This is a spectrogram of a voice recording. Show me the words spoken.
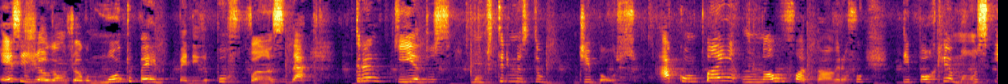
esse jogo é um jogo muito pedido por fãs da franquia dos monstrinhos do, de bolso. Acompanhe um novo fotógrafo de Pokémons e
